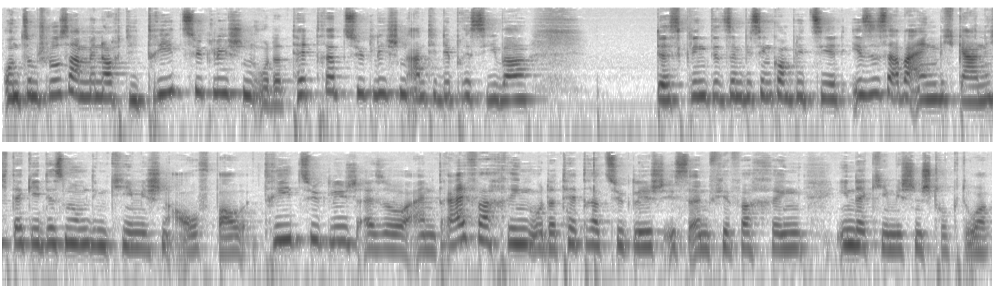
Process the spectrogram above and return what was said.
Und zum Schluss haben wir noch die trizyklischen oder tetrazyklischen Antidepressiva. Das klingt jetzt ein bisschen kompliziert, ist es aber eigentlich gar nicht. Da geht es nur um den chemischen Aufbau. Trizyklisch, also ein Dreifachring oder tetrazyklisch ist ein Vierfachring in der chemischen Struktur.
